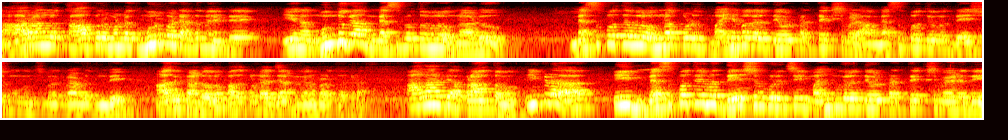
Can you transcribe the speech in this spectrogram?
హారాన్లో కాపురం ఉండక మునుపు అంటే అర్థం ఏంటంటే ఈయన ముందుగా మెసపోతంలో ఉన్నాడు. మెసపోతంలో ఉన్నప్పుడు మహిమ గల దేవుడు ప్రత్యక్షమాడు ఆ మెసపోతమ దేశం గురించి మనకు రాబడుతుంది. ఆది కాండంలో పదకొండు అధ్యాయం కనపడుతుంది అక్కడ. అలాంటి ఆ ప్రాంతము. ఇక్కడ ఈ మెసపోతేమ దేశం గురించి మహిమగల దేవుడు ప్రత్యక్షమేడని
